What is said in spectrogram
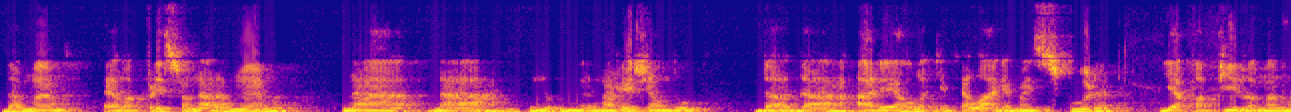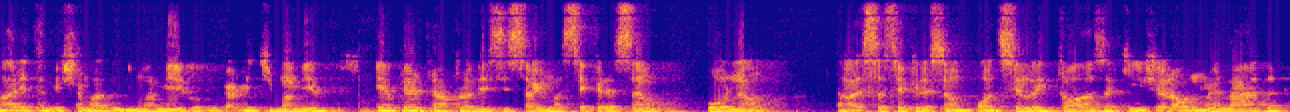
da mama. Ela pressionar a mama na, na, na região do, da, da areola, que é aquela área mais escura, e a papila mamária, também chamada de mamilo, lugar de mamilo, e apertar para ver se sai uma secreção ou não. Ah, essa secreção pode ser leitosa, que em geral não é nada,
